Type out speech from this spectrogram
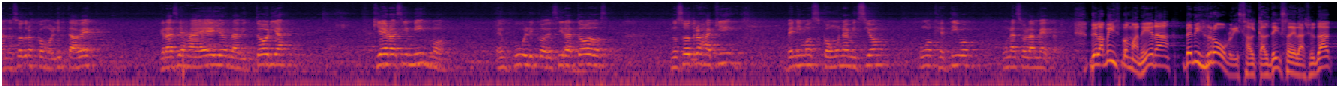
a nosotros como Lista B, Gracias a ellos la victoria. Quiero asimismo en público decir a todos, nosotros aquí venimos con una misión, un objetivo, una sola meta. De la misma manera, Denis Robles, alcaldesa de la ciudad,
